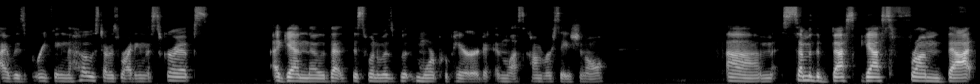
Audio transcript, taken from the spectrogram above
I was briefing the host, I was writing the scripts. Again, though, that this one was more prepared and less conversational um, some of the best guests from that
